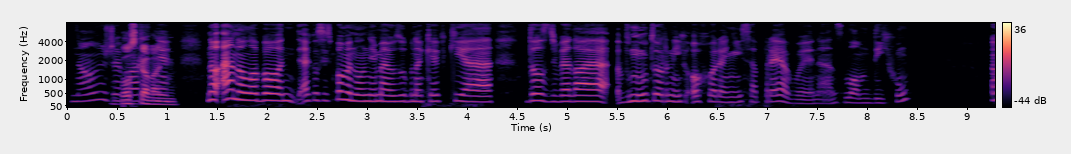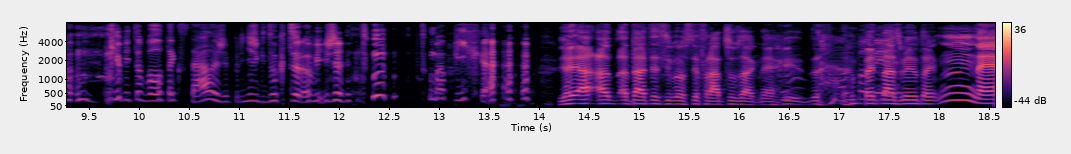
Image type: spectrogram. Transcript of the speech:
No, že vlastne... No áno, lebo ako si spomenul, nemajú zubné kevky a dosť veľa vnútorných ochorení sa prejavuje na zlom dychu. Keby to bolo tak stále, že prídeš k doktorovi, že tu, tu ma pícha. Ja, a, a, a dáte si proste francúzák nejaký on povie- 15 minút. aj, Mm, ne.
